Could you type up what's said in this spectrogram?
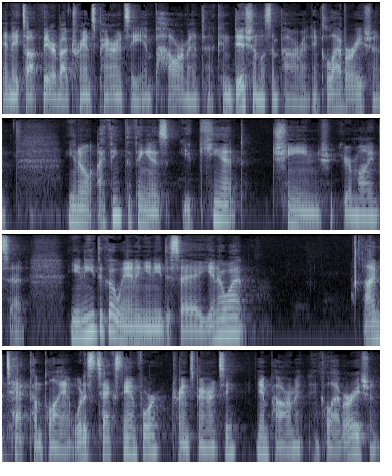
And they talk there about transparency, empowerment, uh, conditionless empowerment, and collaboration. You know, I think the thing is, you can't change your mindset. You need to go in and you need to say, you know what? I'm tech compliant. What does tech stand for? Transparency, empowerment, and collaboration.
